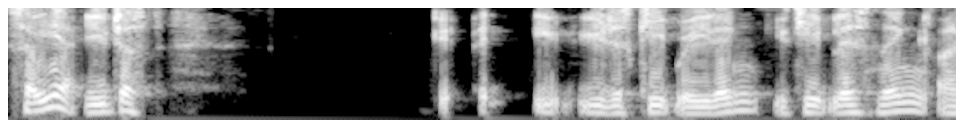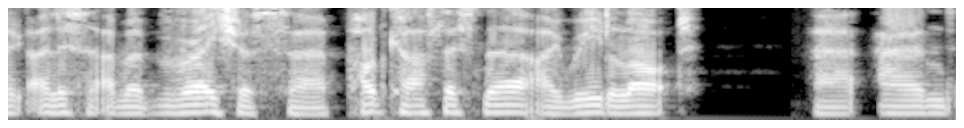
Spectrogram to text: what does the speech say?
so yeah, you just you, you just keep reading, you keep listening. I, I listen. I'm a voracious uh, podcast listener. I read a lot, uh, and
